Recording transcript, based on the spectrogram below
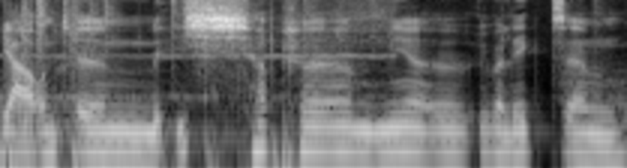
Ja, und ähm, ich habe äh, mir äh, überlegt, ähm,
